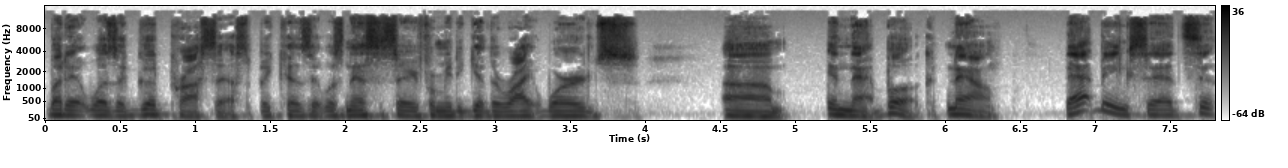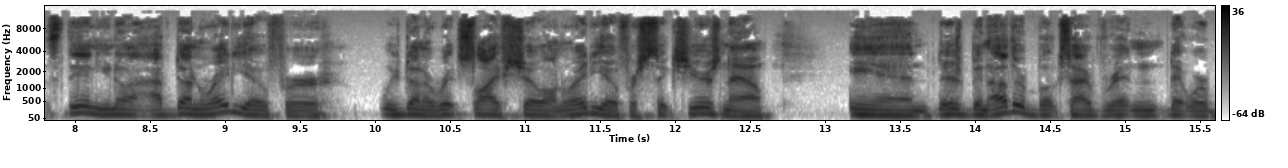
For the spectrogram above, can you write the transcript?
but it was a good process because it was necessary for me to get the right words um, in that book. Now, that being said, since then, you know, I've done radio for we've done a Rich Life show on radio for six years now, and there's been other books I've written that were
